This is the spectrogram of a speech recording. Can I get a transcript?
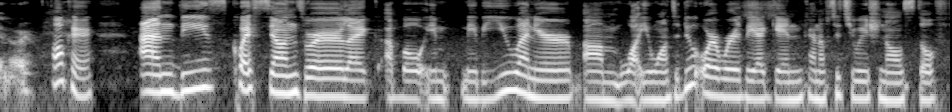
You know. Okay. And these questions were like about maybe you and your um what you want to do, or were they again kind of situational stuff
